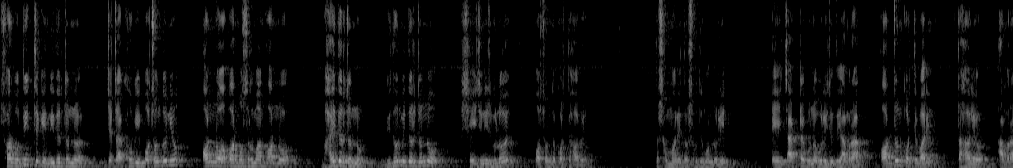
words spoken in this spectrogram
সর্বদিক থেকে নিজের জন্য যেটা খুবই পছন্দনীয়, অন্য অপর মুসলমান, অন্য ভাইদের জন্য, বিধর্মীদের জন্য সেই জিনিসগুলো পছন্দ করতে হবে। তো সম্মানিত সুধীমণ্ডলী এই চারটা গুণাবলী যদি আমরা অর্জন করতে পারি, তাহলেও আমরা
